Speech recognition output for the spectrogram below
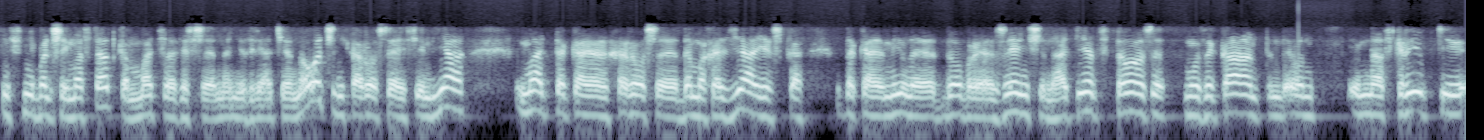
с небольшим остатком, мать совершенно незрячая. Но очень хорошая семья. Мать такая хорошая домохозяйка, такая милая, добрая женщина. Отец тоже музыкант. Он на скрипке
